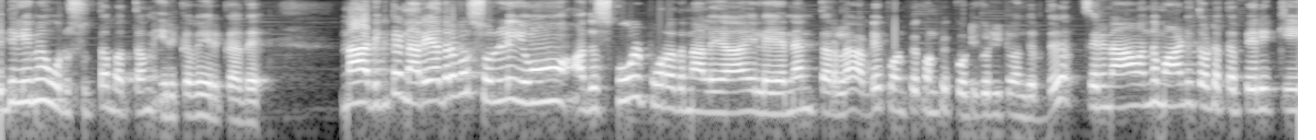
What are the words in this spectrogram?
எதுலேயுமே ஒரு சுத்தபத்தம் இருக்கவே இருக்காது. நான் அதுக்கிட்ட நிறைய தடவை சொல்லியும் அது ஸ்கூல் போறதுனாலயா இல்லை என்னன்னு தெரில அப்படியே கொண்டு போய் கொண்டு போய் கொட்டி கொட்டிட்டு வந்துடுது. சரி நான் வந்து மாடி தோட்டத்தை பெருக்கி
